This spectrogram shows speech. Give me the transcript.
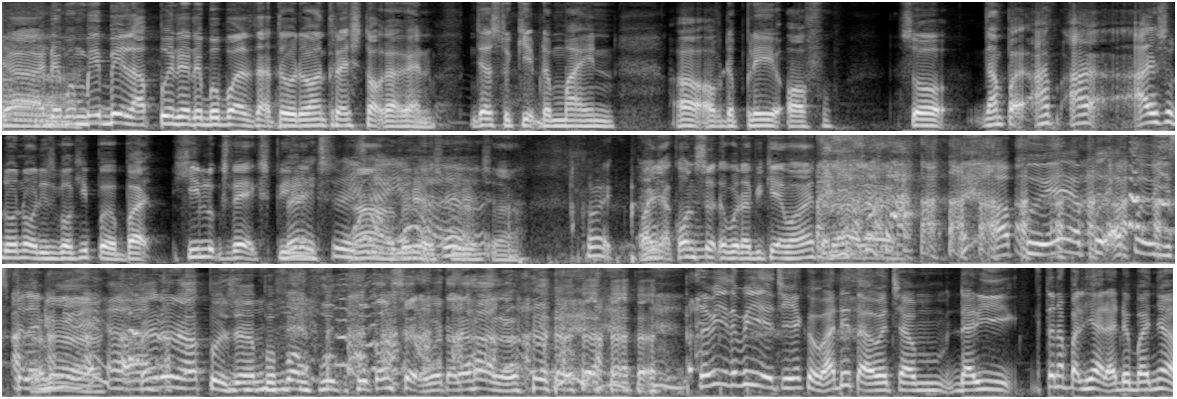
Ah. dia membebel apa dia ada berbual tak tahu. Dia orang trash talk lah kan. Just to keep the mind uh, of the player off. So nampak I, I, I also don't know this goalkeeper but he looks very experienced. Very experienced. Ah, Yeah. very experienced. Ah. Correct. Banyak konsert aku dah bikin abang eh. Tak ada hal lah. apa eh? Apa apa Piala Tak Dunia eh? Ha. tak ada nak apa Saya perform full, full concert apa, Tak ada hal tapi tapi Encik Yaakob ada tak macam dari kita nampak lihat ada banyak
